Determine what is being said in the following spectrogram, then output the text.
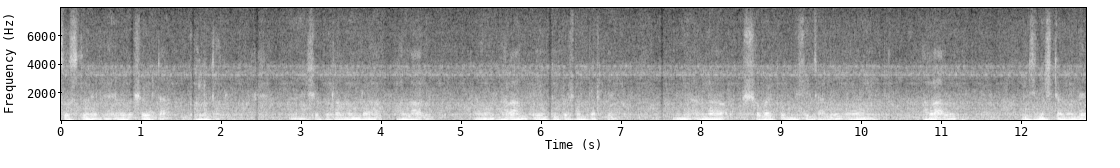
সুস্থ হয়ে যায় এবং শরীরটা ভালো থাকে। সুতরাং আমরা হালাল এবং হারাম এই দুটো সম্পর্কে। আমরা সবাই কম বেশি জানি এবং হালাল জিনিসটা আমাদের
